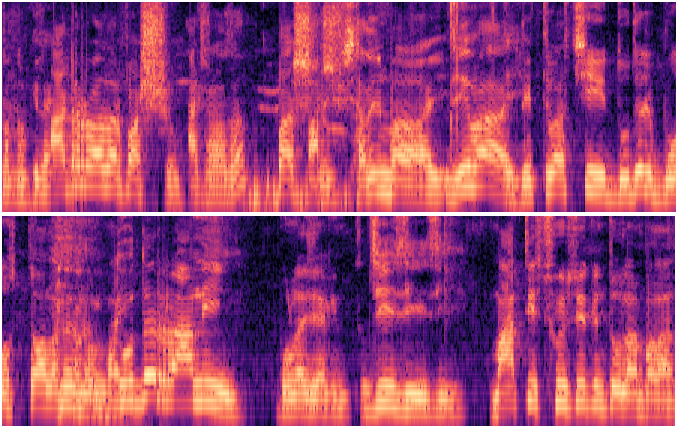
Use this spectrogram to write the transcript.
তত কি লাগে? আঠারো হাজার পাঁচশো। আঠারো হাজার পাঁচশো। স্বাধীন ভাই। জি ভাই। দেখতে পাচ্ছি দুধের বস্তাওয়ালা দুধের রানী। বলা যায় কিন্তু। জি জি জি। মাটি ছুঁই ছুঁই কিন্তু উলান পালান।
